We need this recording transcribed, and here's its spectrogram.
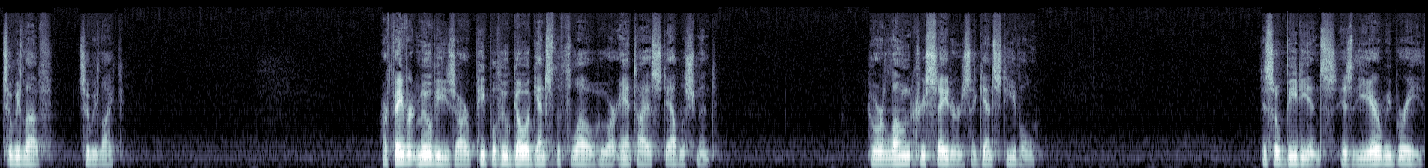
It's who we love. It's who we like. Our favorite movies are people who go against the flow, who are anti establishment, who are lone crusaders against evil. Disobedience is the air we breathe.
